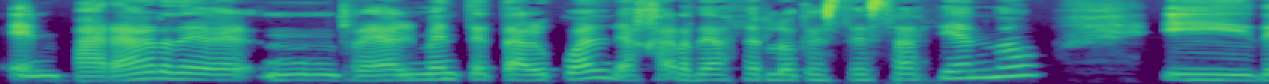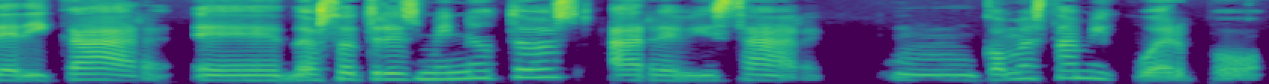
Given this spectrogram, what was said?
en parar de realmente tal cual, dejar de hacer lo que estés haciendo y dedicar eh, dos o tres minutos a revisar cómo está mi cuerpo,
